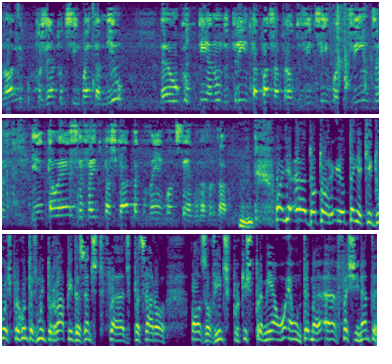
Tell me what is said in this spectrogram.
econômico, por exemplo, de 50 mil, eh, o que tinha num de 30 passa para o de 25 ou de 20, e então é esse efeito cascata que vem acontecendo, na verdade. Olha, ah, doutor, eu tenho aqui duas perguntas muito rápidas antes de, passar ao- aos ouvintes, porque isto para mim é um, é um tema ah, fascinante.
